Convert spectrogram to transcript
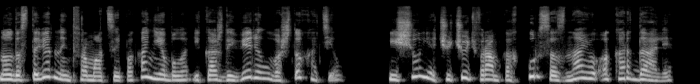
Но достоверной информации пока не было, и каждый верил во что хотел. Еще я чуть-чуть в рамках курса знаю о Кардале,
